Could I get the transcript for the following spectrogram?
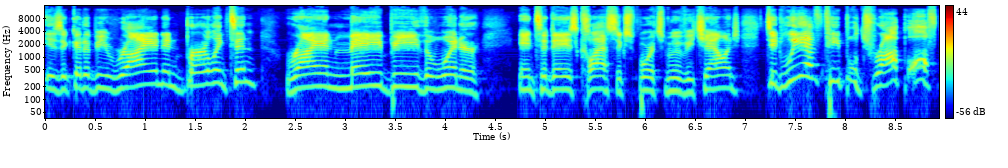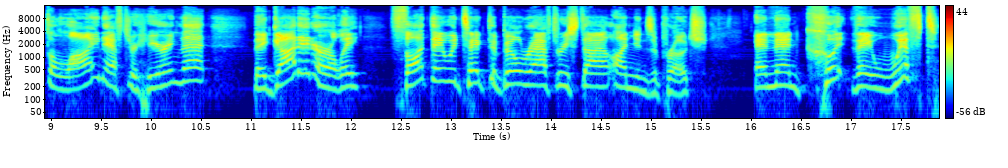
is it going to be Ryan in Burlington? Ryan may be the winner in today's classic sports movie challenge. Did we have people drop off the line after hearing that? They got in early, thought they would take the Bill Raftery style onions approach, and then could they whiffed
